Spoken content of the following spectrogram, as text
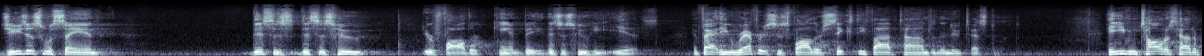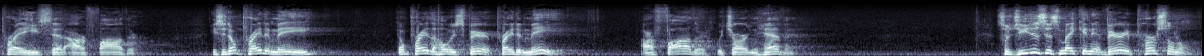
Jesus was saying, this is, this is who your father can be. This is who he is. In fact, he referenced his father 65 times in the New Testament. He even taught us how to pray. He said, Our Father. He said, Don't pray to me. Don't pray to the Holy Spirit. Pray to me, our Father, which art in heaven. So Jesus is making it very personal.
